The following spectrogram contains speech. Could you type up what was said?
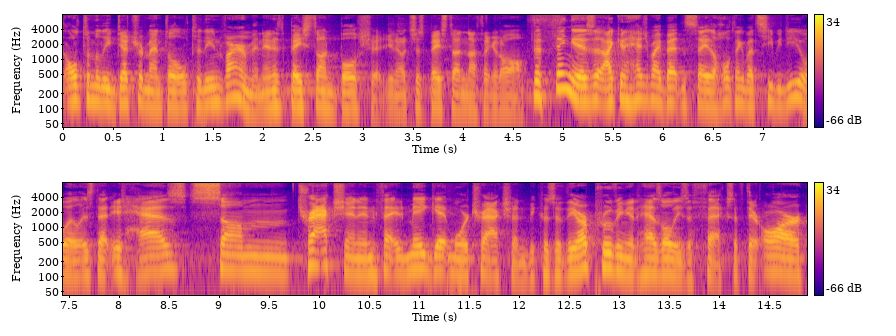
ultimately detrimental to the environment and it's based on bullshit. You know, it's just based on nothing at all. The thing is, I can hedge my bet and say the whole thing about CBD oil is that it has some traction and in fact, it may get more traction because if they are proving it has all these effects, if there are,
